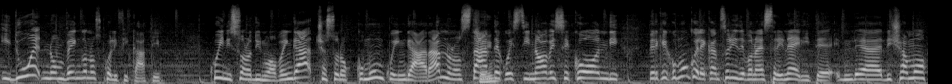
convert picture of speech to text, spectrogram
i due non vengono squalificati. Quindi sono di nuovo in gara, cioè sono comunque in gara, nonostante Sì. questi 9 secondi, perché comunque le canzoni devono essere inedite. Eh, diciamo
